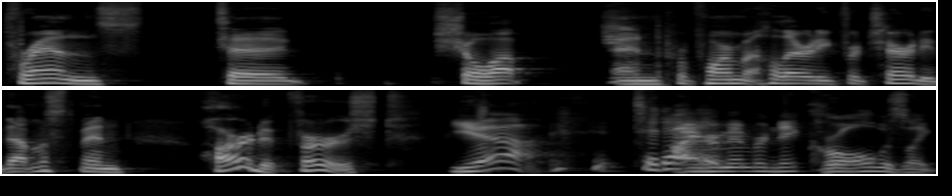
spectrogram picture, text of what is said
friends to show up and perform at Hilarity for Charity, that must have been hard at first. yeah. Today. I remember Nick Kroll was like,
